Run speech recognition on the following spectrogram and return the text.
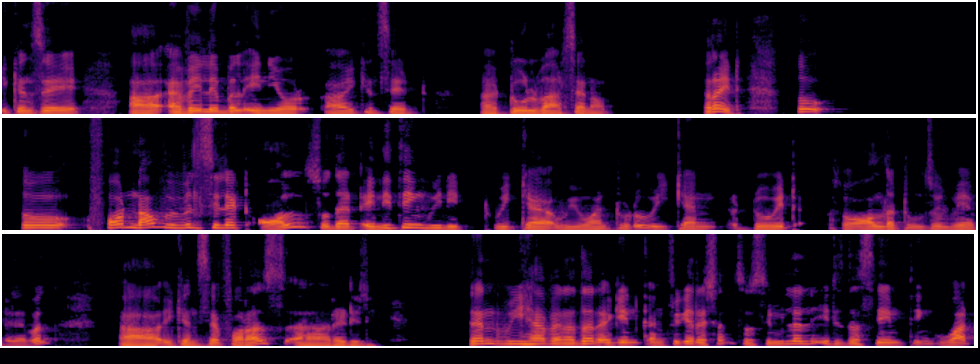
you can say uh, available in your uh, you can say uh, toolbars and all. Right? So so for now we will select all so that anything we need we can we want to do we can do it so all the tools will be available uh, you can say for us uh, readily. Then we have another again configuration. So similarly it is the same thing. What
